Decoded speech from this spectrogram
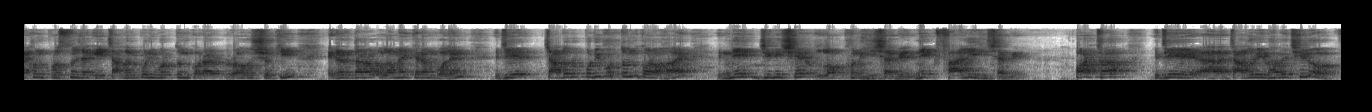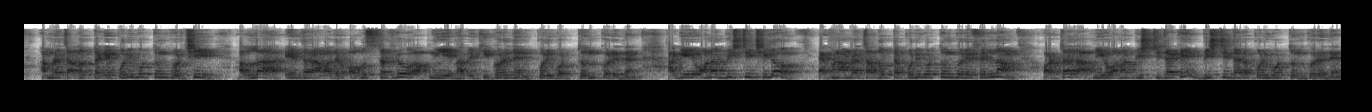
এখন প্রশ্ন জাগে, এই চাদর পরিবর্তন করার রহস্য কি? এটার দ্বারা ওলামাই কেরাম বলেন যে, চাদর পরিবর্তন করা হয় নেক জিনিসের লক্ষণ হিসাবে, নেক ফালি হিসাবে। অর্থাৎ যে চাদর এইভাবে ছিল, আমরা চাদরটাকে পরিবর্তন করছি। আল্লাহ, এর দ্বারা আমাদের অবস্থাটাকেও আপনি এভাবে কি করে দেন? পরিবর্তন করে দেন। আগে অনাবৃষ্টি ছিল, এখন আমরা চাদরটা পরিবর্তন করে ফেললাম। অর্থাৎ আপনি অনাবৃষ্টিটাকে বৃষ্টি দ্বারা পরিবর্তন করে দেন।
